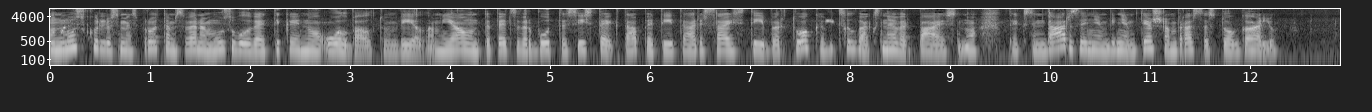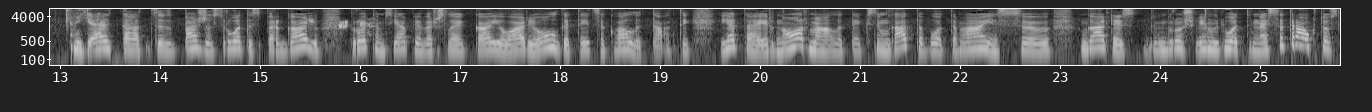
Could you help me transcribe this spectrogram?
un muskuļus mēs, protams, varam uzbūvēt tikai no olbaltuma vielām. Ja? Un tāpēc varbūt tas izteikti apetītā arī saistība ar to, ka cilvēks nevar pāriest no, teiksim, dārzeņiem, viņam tiešām prasas to gaļu. Ja tādas bažas rodas par gaļu, protams, jāpievērš, lai, kā jau arī Olga teica, kvalitāti. Ja tā ir normāla, teiksim, gatavota mājas eh, gaļa, es droši vien ļoti nesatrauktos,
